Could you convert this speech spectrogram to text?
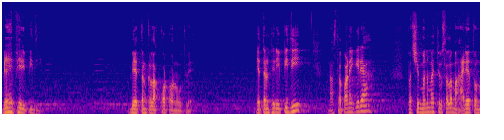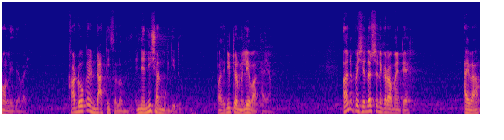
બે ફેરી પીધી. બે ત્રણ કલાક કોટોનો ઉતરે. બે ત્રણ ફેરી પીધી, નાસ્તા પાણી કર્યા. પછી મનમાં થયું, સલમ હારે તો ન લઈ જવાય. ખાડો કરીને દાટી સલમને. એને નિશાન મૂકી દીધું. પાછી રિટર્નમાં લેવા થાય આમ. અને પછી દર્શન કરવા માટે આવ્યા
